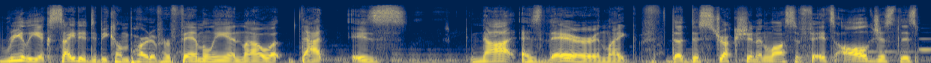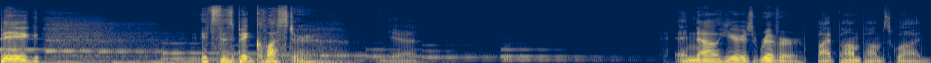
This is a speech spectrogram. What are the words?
really excited to become part of her family and now uh, that is not as there and like the destruction and loss of it's all just this big it's this big cluster Yeah. And now here's River by Pom Pom Squad.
